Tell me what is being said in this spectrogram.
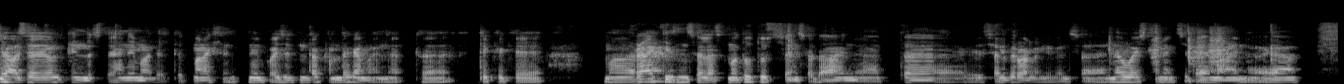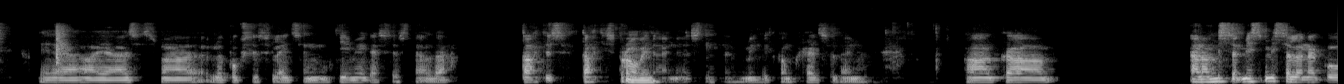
Ja see ei olnud kindlasti jah niimoodi, et, et ma läksin, et nüüd poisid, nüüd hakkame tegema, on ju, et, et ikkagi ma rääkisin sellest, ma tutvustasin seda, on ju, et äh, seal kõrval oli veel see no estimate'i teema on ju ja. ja, ja siis ma lõpuks siis leidsin tiimi, kes siis nii-öelda tahtis, tahtis proovida mhm. on ju, siis mingid konkreetsed on ju. aga, aga mis, mis, mis selle nagu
